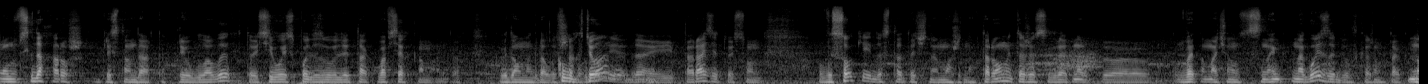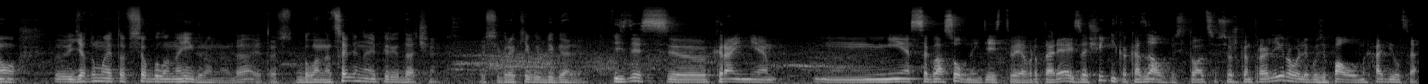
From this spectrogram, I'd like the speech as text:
он всегда хорош при стандартах, при угловых, то есть его использовали так во всех командах, когда он играл в Шахтере, да, да, да, и в Таразе, то есть он высокий достаточно, может на втором этаже сыграть. Ну, э, в этом матче он с ногой забил, скажем так. Но mm-hmm. я думаю, это все было наиграно, да, это была нацеленная передача, то есть игроки выбегали. И здесь э, крайне несогласованные действия вратаря и защитника. Казалось бы, ситуацию все же контролировали. Возле Паула находился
